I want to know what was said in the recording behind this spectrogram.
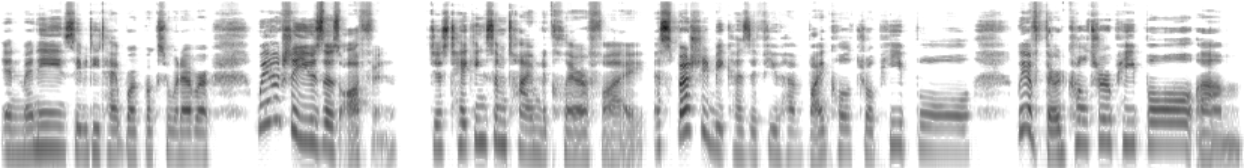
in many cbt type workbooks or whatever. We actually use those often just taking some time to clarify, especially because if you have bicultural people, we have third culture people, um,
